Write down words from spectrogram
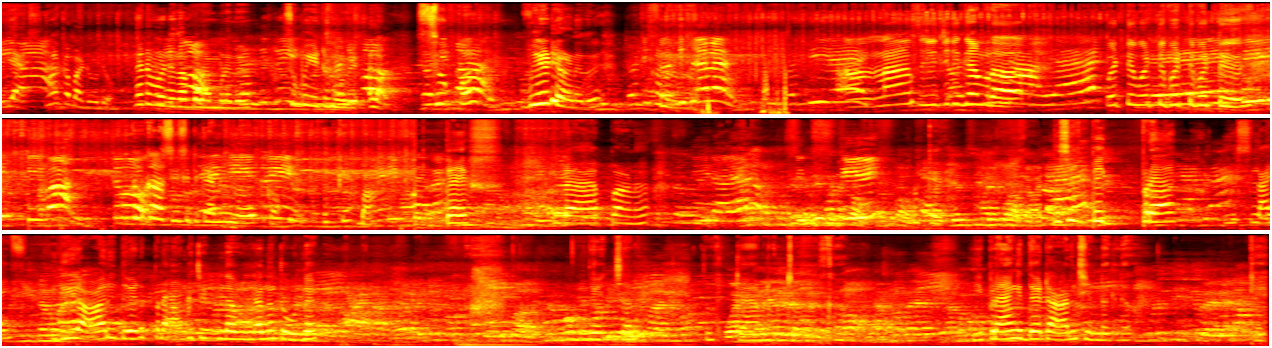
എന്നിട്ട് വേണ്ടി നമ്മൾ നമ്മളത് സൂപ്പർ ഹിറ്റ് മൂവി അല്ല സൂപ്പർ വീഡിയോ ആണിത്. ക്യാമറ പെട്ട് പെട്ട് പെട്ട് പെട്ട്. നമുക്ക് ആ സി സി ടി ക്യാമറ നോക്കാം. ഓക്കെ ബാ. ഗൈസ് ഇത് ആപ്പാണ് okay. This is big prank life ഇത് ആരും ഇതുവരെ പ്രാങ്ക് ചെയ്തിട്ടുണ്ടാവില്ല എന്ന് തോന്നുന്നു. ഈ പ്രാങ്ക് ഇതായിട്ട് ആരും ചെയ്യണ്ടല്ലോ ഓക്കെ.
